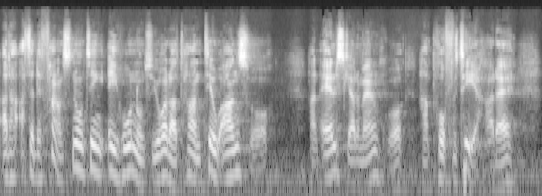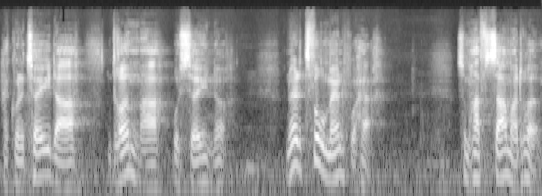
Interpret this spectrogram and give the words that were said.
Alltså det fanns någonting i honom som gjorde att han tog ansvar. Han älskade människor, han profeterade, han kunde tyda drömmar och syner. Nu är det två människor här som haft samma dröm.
